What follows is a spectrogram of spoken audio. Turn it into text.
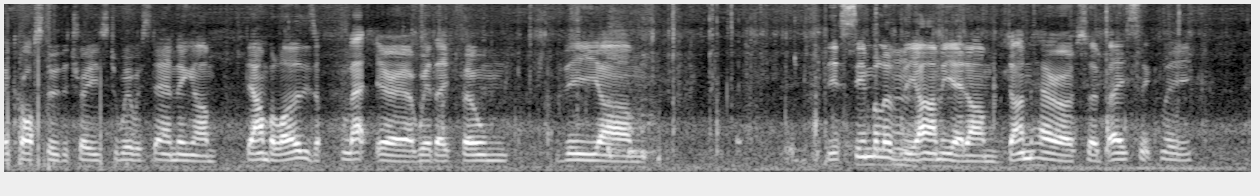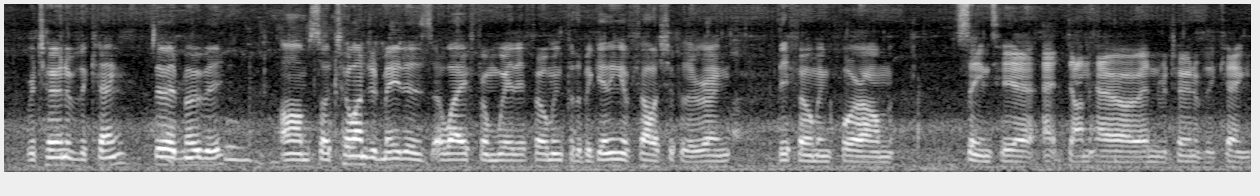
across through the trees to where we're standing um, down below, there's a flat area where they filmed the um, the assemble of the army at um, Dunharrow. So basically, Return of the King, third movie. Um, so 200 meters away from where they're filming for the beginning of Fellowship of the Ring, they're filming for um, scenes here at Dunharrow and Return of the King.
